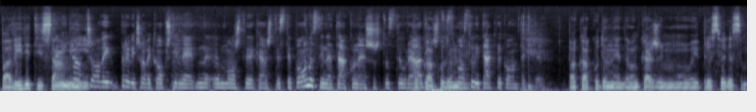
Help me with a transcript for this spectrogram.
Pa vidite sami... Vi kao čovek, prvi čovek opštine možete da kažete, ste ponosni na tako nešto što ste uradili, pa što da ste postavili takve kontakte? Pa kako da ne, da vam kažem, ovaj, pre svega sam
